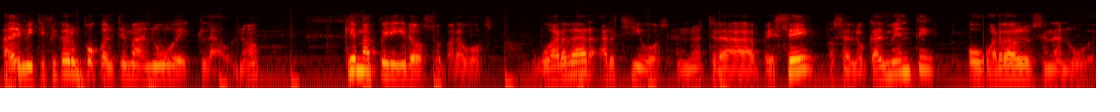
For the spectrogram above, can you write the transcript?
a demitificar un poco el tema nube cloud, ¿no? ¿Qué es más peligroso para vos? ¿Guardar archivos en nuestra PC, o sea, localmente, o guardarlos en la nube?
